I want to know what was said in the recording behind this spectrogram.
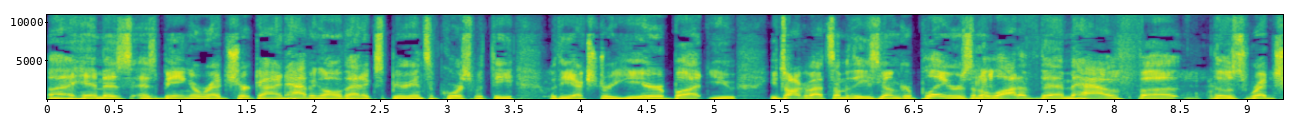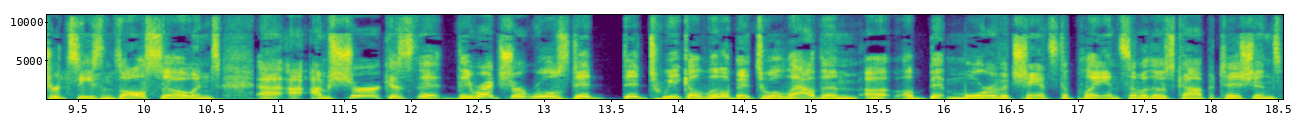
uh, him as, as being a redshirt guy and having all that experience, of course, with the, with the extra year. But you, you talk about some of these younger players and a lot of them have, uh, those redshirt seasons also. And, uh, I'm sure because the, the redshirt rules did, did tweak a little bit to allow them uh, a bit more of a chance to play in some of those competitions.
